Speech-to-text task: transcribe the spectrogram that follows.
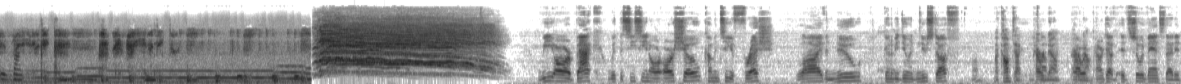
and Ryan in the daytime. Carl and Ryan in the daytime. We are back with the CC and RR show coming to you fresh, live, and new. Going to be doing new stuff. My CommTech powered Com- down. Power, down. power tab. It's so advanced that it,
